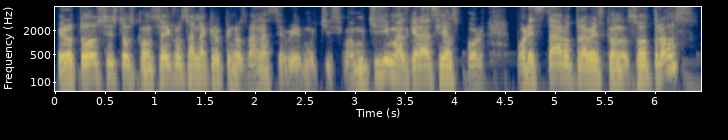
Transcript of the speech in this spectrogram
pero todos estos consejos, Ana, creo que nos van a servir muchísimo. Muchísimas gracias por, por estar otra vez con nosotros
